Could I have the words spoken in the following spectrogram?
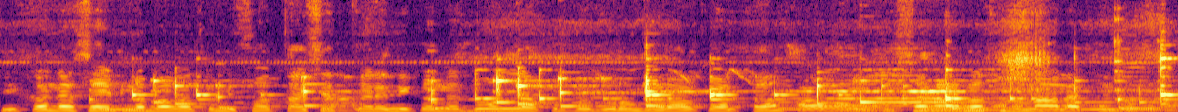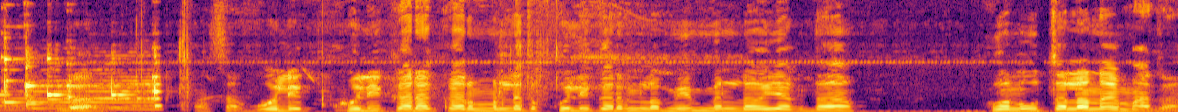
इकडल्या साईडला बघा तुम्ही स्वतः शेतकऱ्यांनी इकडलं दोन लाख रुपये भरून भराव केलता. ते सगळं घसरून आला खाली. बर. असा गोली खोलीकरण कर म्हणलं तर खोलीकरणला मी म्हणलं एकदा फोन उचलला नाही माझा.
